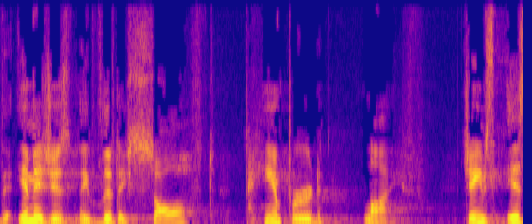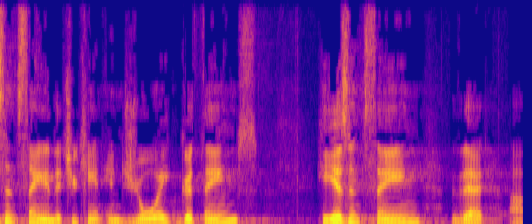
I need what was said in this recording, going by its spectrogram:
the image is they lived a soft, pampered life. James isn't saying that you can't enjoy good things. He isn't saying that uh,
